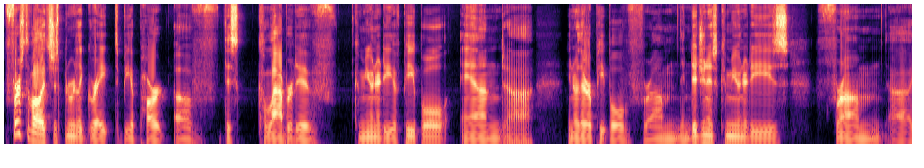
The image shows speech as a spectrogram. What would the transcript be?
first of all, it's just been really great to be a part of this collaborative community of people. And, uh, you know, there are people from indigenous communities, from uh,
